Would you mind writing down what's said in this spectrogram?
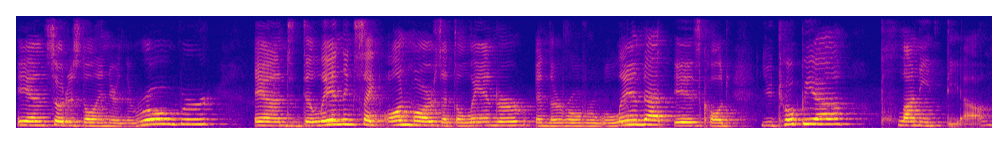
and so does the lander and the rover. And the landing site on Mars that the lander and the rover will land at is called Utopia Planitia.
